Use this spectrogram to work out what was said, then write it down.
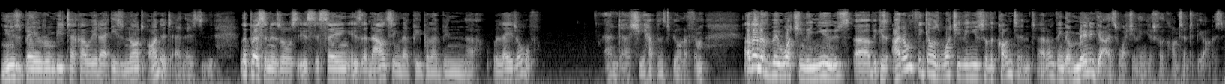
News Bay Rumbi Takawira is not on it, and the person is also is saying is announcing that people have been uh, laid off, and uh, she happens to be one of them. I don't ever been watching the news uh, because I don't think I was watching the news for the content. I don't think there are many guys watching the news for the content, to be honest.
